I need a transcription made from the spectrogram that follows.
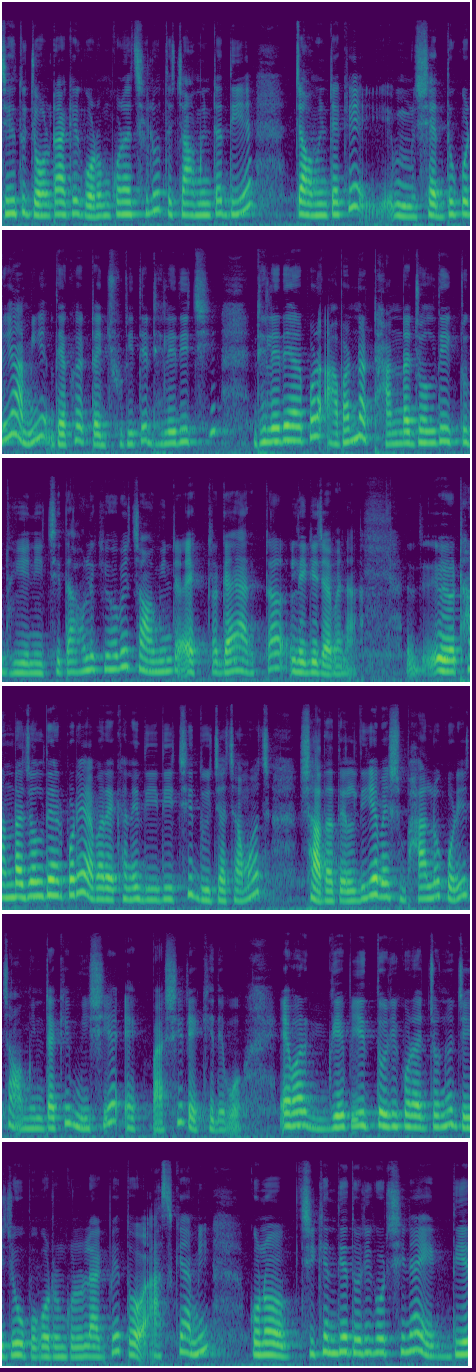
যেহেতু জলটা আগে গরম করা ছিল, তো চাউমিনটা দিয়ে চাউমিনটাকে সেদ্ধ করে আমি দেখো একটা ঝুড়িতে ঢেলে দিচ্ছি। ঢেলে দেওয়ার পর আবার না ঠান্ডা জল দিয়ে একটু ধুয়ে নিচ্ছি, তাহলে কি হবে চাউমিনটা একটা গায়ে আরেকটা লেগে যাবে না। ঠান্ডা জল দেওয়ার পরে আবার এখানে দিয়ে দিচ্ছি দুই চা চামচ সাদা তেল দিয়ে বেশ ভালো করে চাউমিনটাকে মিশিয়ে এক পাশে রেখে দেব। এবার গ্রেভি তৈরি করার জন্য যে যে উপকরণগুলো লাগবে, তো আজকে আমি কোনো চিকেন দিয়ে তৈরি করছি না, এগ দিয়ে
